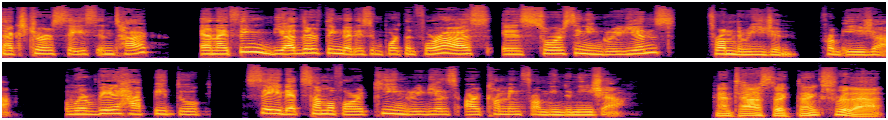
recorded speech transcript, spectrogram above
texture stays intact. And I think the other thing that is important for us is sourcing ingredients from the region, from Asia. We're very happy to say that some of our key ingredients are coming from Indonesia. Fantastic. Thanks for that.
